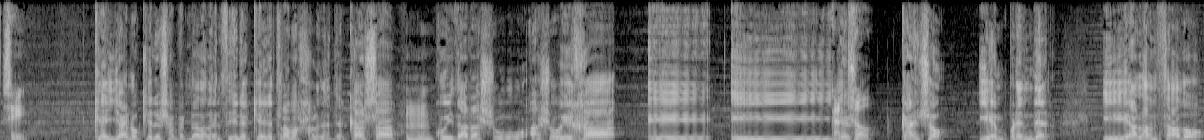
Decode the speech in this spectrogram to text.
Sí. Que ya no quiere saber nada del cine, quiere trabajar desde casa, Mm. cuidar a su, a su hija y, y... Cansó. Cansó. Y emprender. Y ha lanzado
